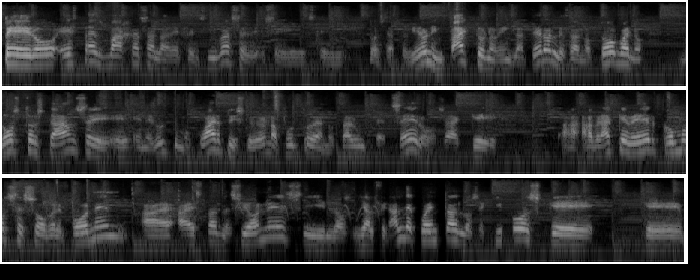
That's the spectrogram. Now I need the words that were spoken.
pero estas bajas a la defensiva se, se, pues, tuvieron impacto. Nueva Inglaterra les anotó, bueno, dos touchdowns eh, eh, en el último cuarto y estuvieron a punto de anotar un tercero. O sea que habrá que ver cómo se sobreponen a, estas lesiones y, los, y al final de cuentas los equipos que, que,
